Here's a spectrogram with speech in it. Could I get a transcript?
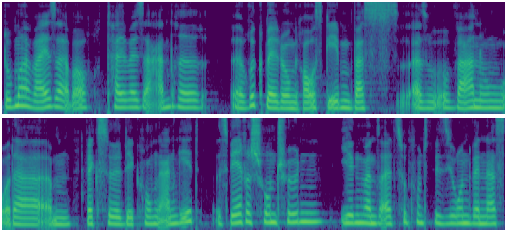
dummerweise aber auch teilweise andere Rückmeldungen rausgeben, was also Warnungen oder ähm, Wechselwirkungen angeht. Es wäre schon schön, irgendwann so als Zukunftsvision, wenn das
